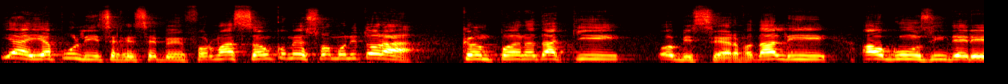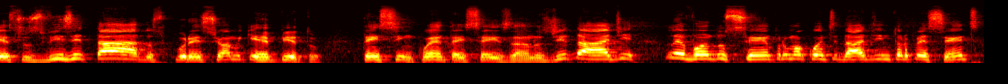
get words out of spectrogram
E aí a polícia recebeu informação, começou a monitorar. Campana daqui, observa dali, alguns endereços visitados por esse homem que, repito, tem 56 anos de idade, levando sempre uma quantidade de entorpecentes,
